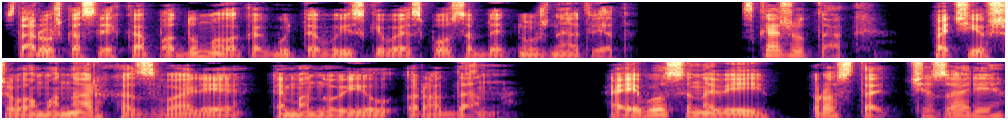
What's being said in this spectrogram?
старушка слегка подумала, как будто выискивая способ дать нужный ответ. Скажу так: почившего монарха звали Эммануил Радан, а его сыновей просто Чезаре,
